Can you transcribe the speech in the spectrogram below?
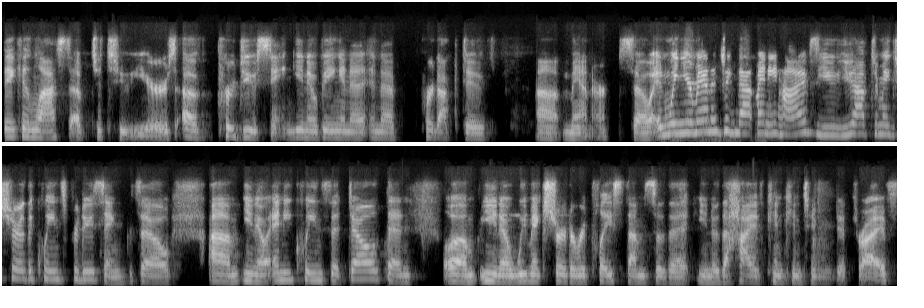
They can last up to two years of producing. You know, being in a in a productive uh, manner. So, and when you're managing that many hives, you you have to make sure the queen's producing. So, um, you know, any queens that don't, then um, you know, we make sure to replace them so that you know the hive can continue to thrive.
